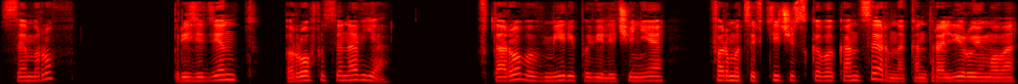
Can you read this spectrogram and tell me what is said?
Сэм Рофф, президент Рофф и сыновья, второго в мире по величине фармацевтического концерна, контролируемого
